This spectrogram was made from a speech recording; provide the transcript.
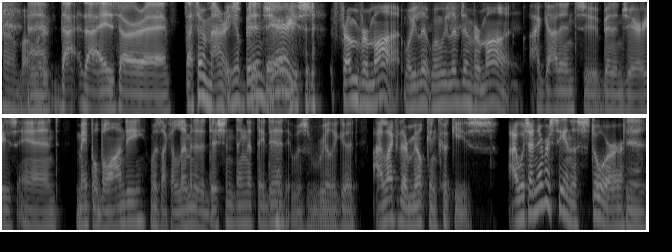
oh my Um, that that is our uh, that's our marriage. Yeah, Ben and. Jerry's from Vermont. We lived when we lived in Vermont. I got into Ben and Jerry's and Maple Blondie was like a limited edition thing that they did. Mm. It was really good. I liked their milk and cookies, I, which I never see in the store. Yeah.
